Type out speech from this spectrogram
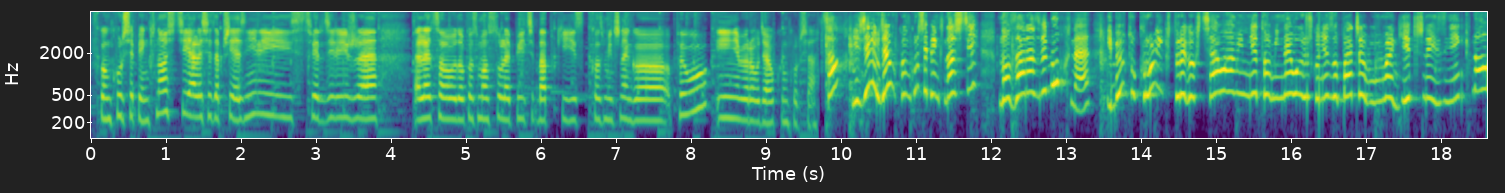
w konkursie piękności, ale się zaprzyjaźnili i stwierdzili, że lecą do kosmosu lepić babki z kosmicznego pyłu i nie biorą udziału w konkursie. Co? Nie wzięli udziału w konkursie piękności? No zaraz wybuchnę. I był tu królik, którego chciałam i mnie to minęło, już go nie zobaczę, był magiczny i zniknął.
